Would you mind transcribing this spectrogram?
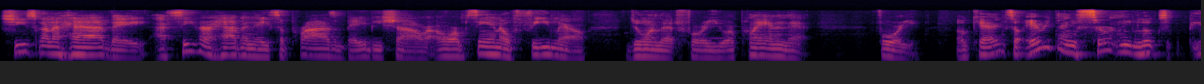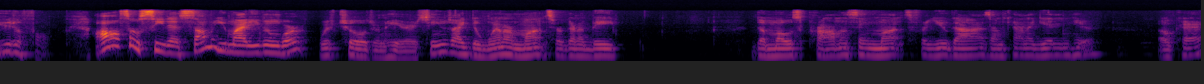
she's gonna have a. I see her having a surprise baby shower, or I'm seeing a female doing that for you or planning that for you. Okay, so everything certainly looks beautiful. I also see that some of you might even work with children here. It seems like the winter months are to be the most promising months for you guys. I'm kind of getting here. Okay,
